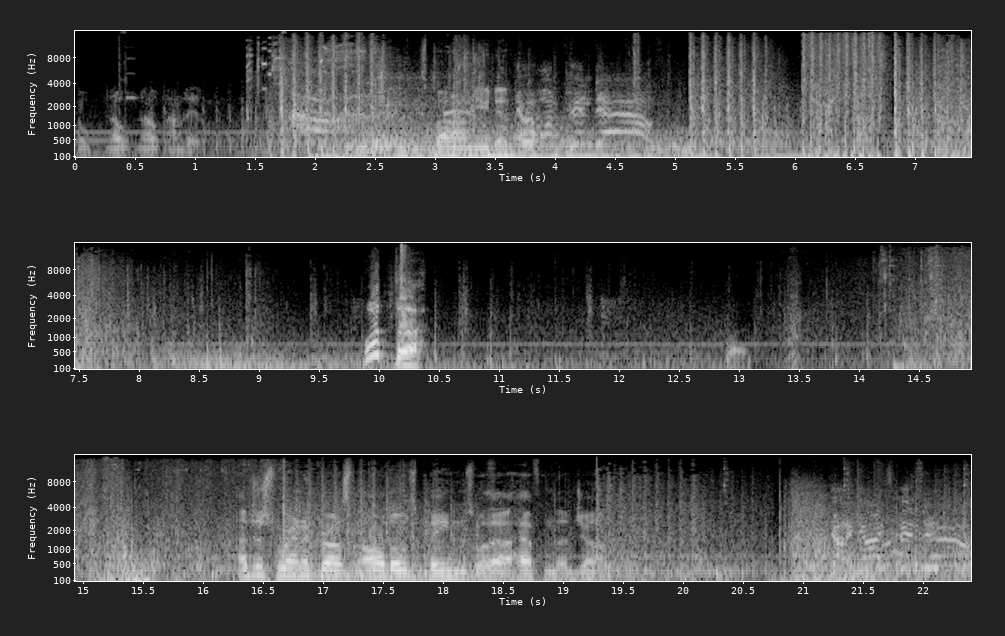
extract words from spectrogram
Nope, nope, nope. I'm dead. Spawn on you, Got one pinned down! What the? I just ran across all those beams without having to jump. Got a guy pinned down!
